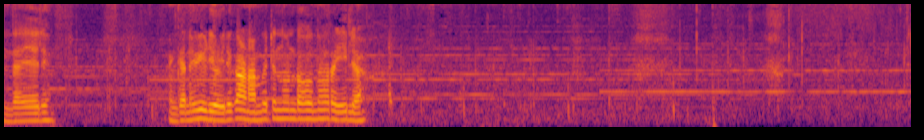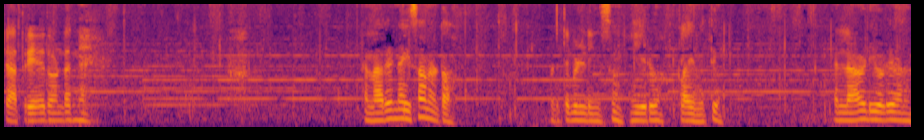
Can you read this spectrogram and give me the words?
എന്തായാലും നിങ്ങൾക്ക് തന്നെ വീഡിയോയിൽ കാണാൻ പറ്റുന്നുണ്ടോ എന്ന് അറിയില്ല. രാത്രി ആയതുകൊണ്ട് തന്നെ. എന്നാലും നൈസാണ് കേട്ടോ ഇവിടുത്തെ ബിൽഡിങ്സും ഈ ഒരു ക്ലൈമറ്റും എല്ലാം അടിപൊളിയാണ്.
